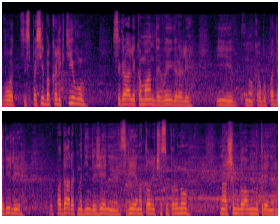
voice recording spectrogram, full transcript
Вот. И спасибо коллективу. сыграли командой, выиграли и ну, как бы подарили подарок на день рождения Сергею Анатольевичу Супруну, нашему главному тренеру.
